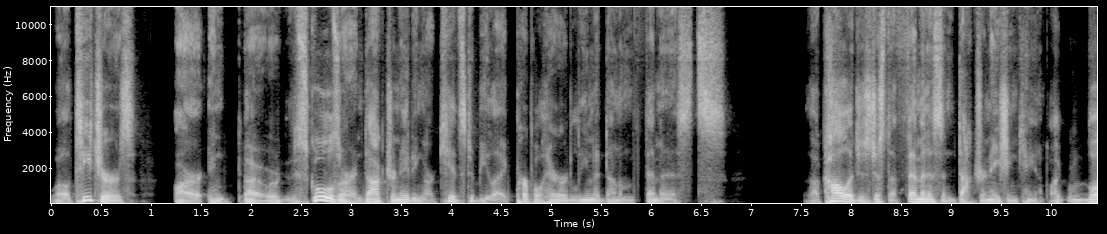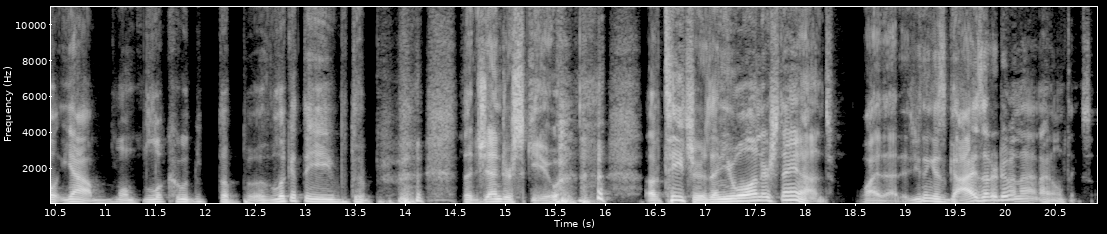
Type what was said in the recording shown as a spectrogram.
well, teachers are in, uh, schools are indoctrinating our kids to be like purple haired Lena Dunham feminists. Uh, college is just a feminist indoctrination camp. Like, well, yeah, well, look who the look at the the, the gender skew of teachers, and you will understand why that is. You think it's guys that are doing that? I don't think so.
